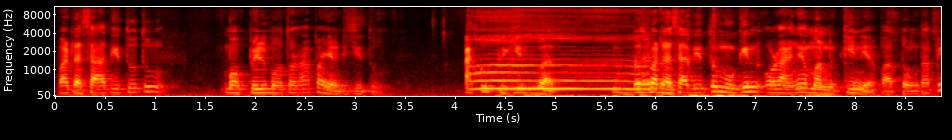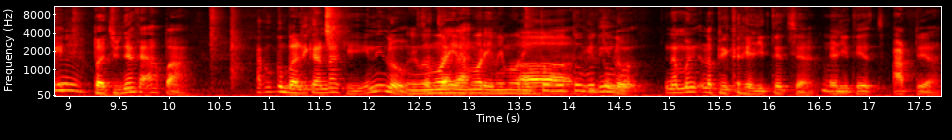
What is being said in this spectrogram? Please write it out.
pada saat itu tuh mobil motor apa yang di situ? Aku bikin buat. Terus pada saat itu mungkin orangnya manekin ya patung. Tapi bajunya kayak apa? Aku kembalikan lagi. Ini loh Memori, sejarah, memori, memori. eh, Betul, betul, ini betul, loh namanya lebih ke heritage ya heritage art ya.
